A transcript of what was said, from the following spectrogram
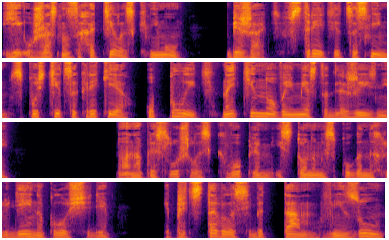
Ей ужасно захотелось к нему бежать, встретиться с ним, спуститься к реке, уплыть, найти новое место для жизни. Но она прислушалась к воплям и стонам испуганных людей на площади и представила себе там, внизу,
